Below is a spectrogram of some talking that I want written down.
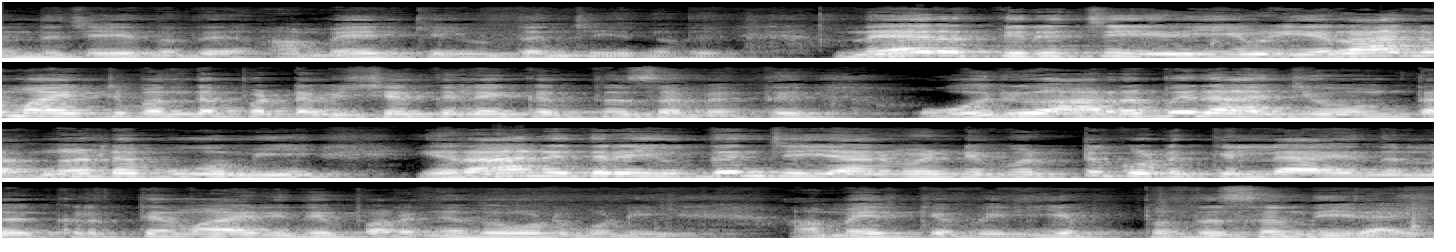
എന്ത് ചെയ്യുന്നത്? അമേരിക്ക യുദ്ധം ചെയ്യുന്നത്. നേരെ തിരിച്ച് ഇറാനുമായിട്ട് ബന്ധപ്പെട്ട വിഷയത്തിലേക്ക് എത്തുന്ന സമയത്ത് ഒരു അറബ് രാജ്യവും തങ്ങളുടെ ഭൂമി ഇറാനെതിരെ യുദ്ധം ചെയ്യാൻ വേണ്ടി വിട്ടുകൊടുക്കില്ല എന്നുള്ള കൃത്യമായ രീതി പറഞ്ഞതോടുകൂടി അമേരിക്ക വലിയ പ്രതിസന്ധിയിലായി.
